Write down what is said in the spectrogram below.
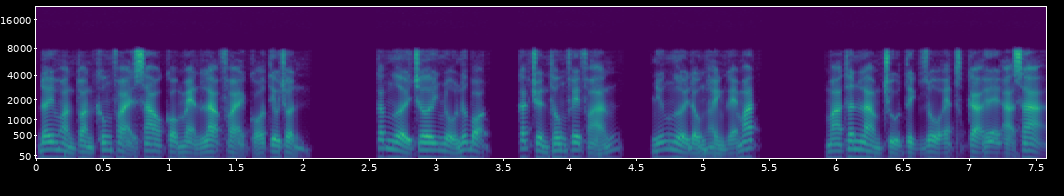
Đây hoàn toàn không phải sao comment lạ phải có tiêu chuẩn. Các người chơi nổ nước bọn, các truyền thông phê phán những người đồng hành ghé mắt. Mà thân làm chủ tịch Joe s hệ hạ xạ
